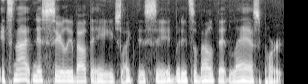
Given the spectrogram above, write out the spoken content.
it's not necessarily about the age, like this said, but it's about that last part.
